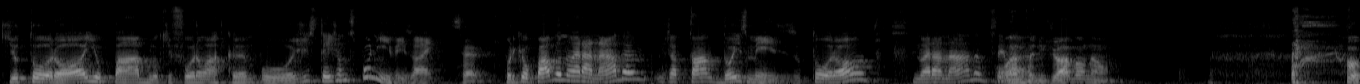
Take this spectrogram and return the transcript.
que o Toró e o Pablo que foram a campo hoje estejam disponíveis, vai. Certo. Porque o Pablo não era nada, já tá dois meses. O Toró não era nada, sei o lá. Anthony joga ou não? Pô,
